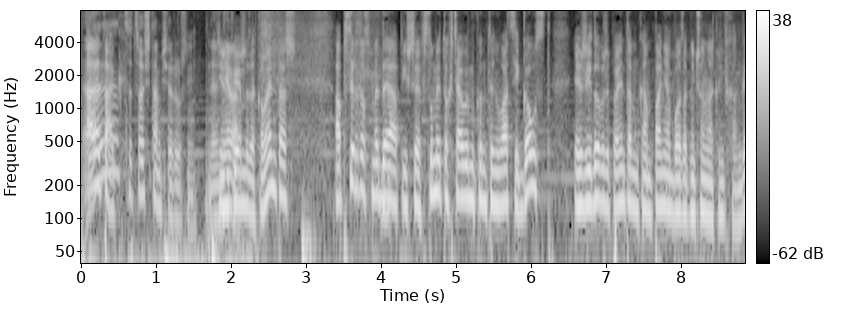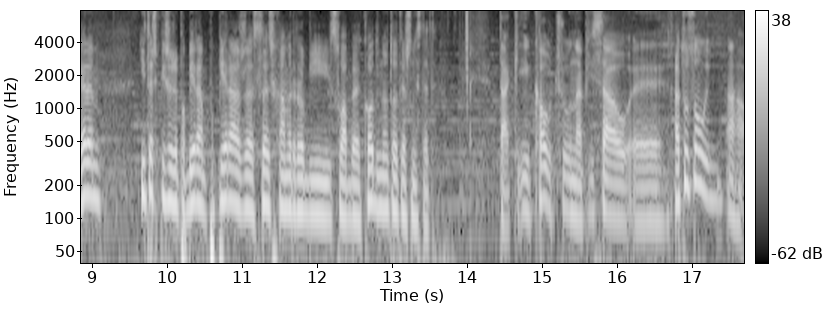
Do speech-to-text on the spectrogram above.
Ale, Ale tak. To coś tam się różni. Nie, Dziękujemy nie za komentarz. Absyrtos Medea pisze, w sumie to chciałbym kontynuację Ghost. Jeżeli dobrze pamiętam, kampania była zakończona cliffhangerem. I też pisze, że popiera, popiera że Sledgehammer robi słabe kody, no to też niestety. Tak, i coachu napisał. Yy... A tu są Aha,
